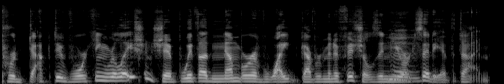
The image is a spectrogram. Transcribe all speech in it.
productive working relationship with a number of white government officials in New York City at the time,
